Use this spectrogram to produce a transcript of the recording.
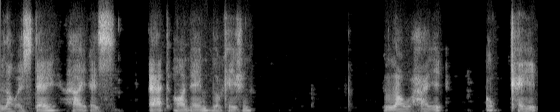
留 is stay, high is at, on, in, location. 留喺屋企。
